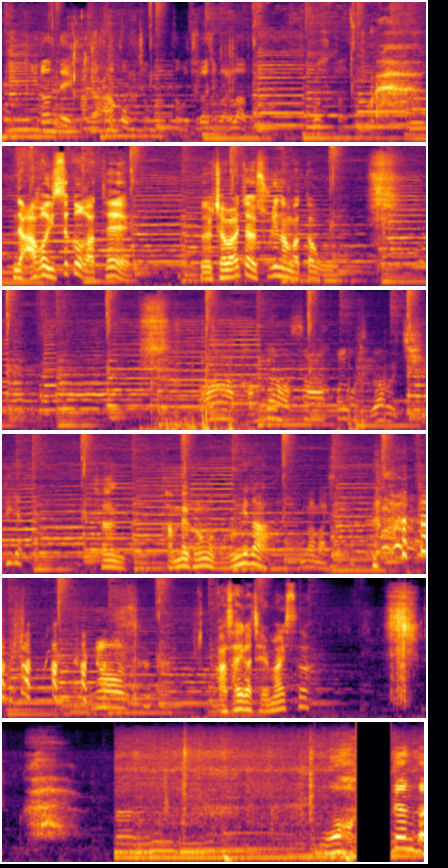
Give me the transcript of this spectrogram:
그 이런 데 가면 악어 엄청 많다고 들어가지 말라 하더라. 근데 악어 있을 것 같아. 네, 제가 말했잖아요 술이 난 같다고. 아 담배 하나 싹 빨고 들어가면 지리겠다 저는 담배 그런 거 모릅니다. 존나 맛있다. 그냥 아사히가 제일 맛있어. 와 뗀다.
